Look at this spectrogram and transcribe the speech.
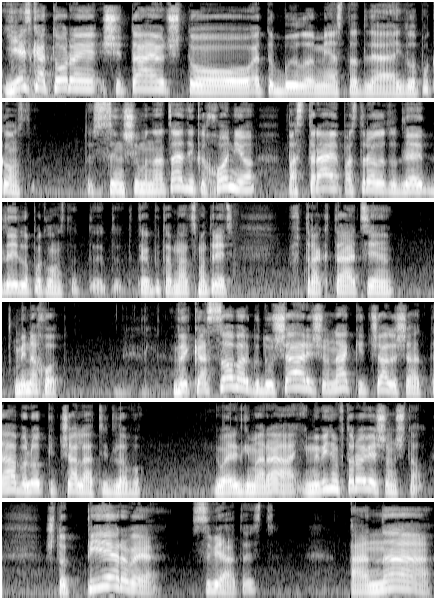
Есть, которые считают, что это было место для идолопоклонства. То есть сын Шимона Цадика, Хонио, построил, построил это для, для идолопоклонства. Это, как бы там надо смотреть в трактате Миноход. Векасовар к душа решена кича шата, вело кича латид лаво. Говорит Гимара, и мы видим вторую вещь, он считал, что первая святость, она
